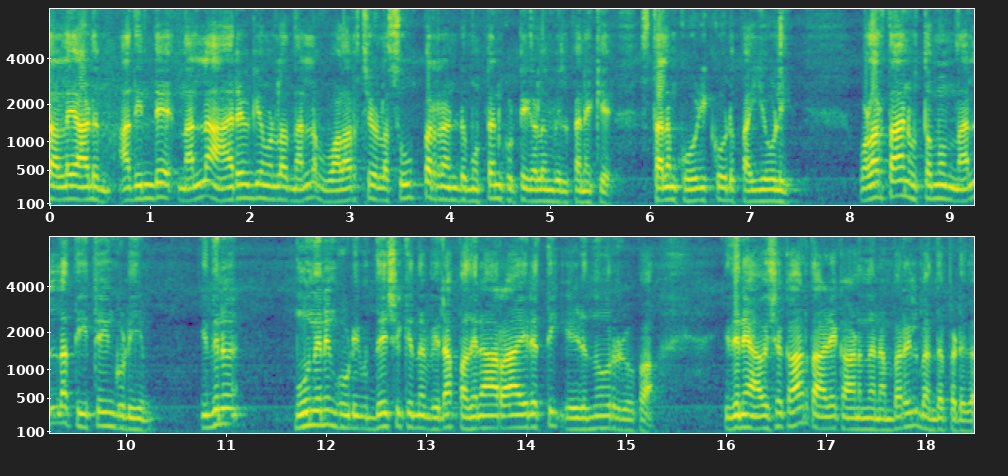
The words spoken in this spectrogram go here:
തള്ളയാടും അതിന്റെ നല്ല ആരോഗ്യമുള്ള നല്ല വളർച്ചയുള്ള സൂപ്പർ രണ്ട് മുട്ടൻ കുട്ടികളും വിൽപ്പനയ്ക്ക്. സ്ഥലം കോഴിക്കോട് പയ്യോളി. വളർത്താൻ ഉത്തമം നല്ല തീറ്റയും കുടിയും. ഇതിന് മൂന്നിനും കൂടി ഉദ്ദേശിക്കുന്ന വില പതിനാറായിരത്തി എഴുന്നൂറ് രൂപ. ഇതിനെ ആവശ്യക്കാർ താഴെ കാണുന്ന നമ്പറിൽ ബന്ധപ്പെടുക.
